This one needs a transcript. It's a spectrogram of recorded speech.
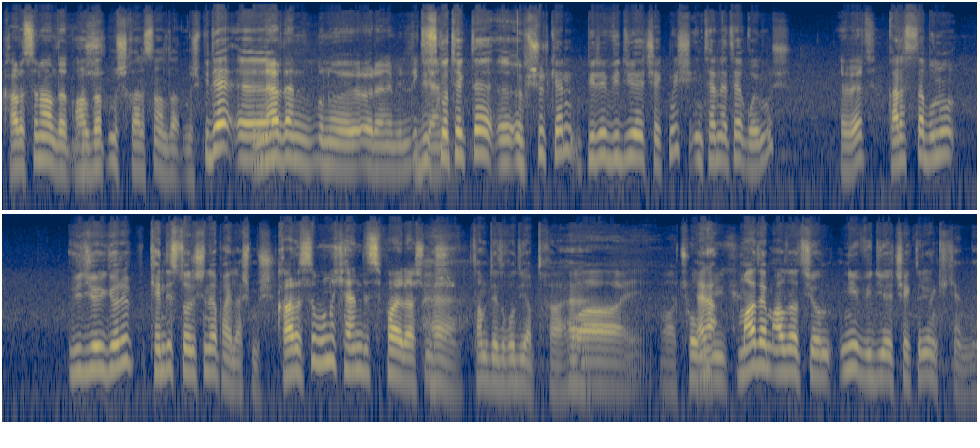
Karısını aldatmış. Aldatmış, karısını aldatmış. Bir de e, Nereden bunu öğrenebildik? yani? diskotekte e, öpüşürken biri videoya çekmiş, internete koymuş. Evet. Karısı da bunu videoyu görüp kendi storiesinde paylaşmış. Karısı bunu kendisi paylaşmış. He, tam dedikodu yaptık ha. He. Vay, vay çok Yani büyük. madem aldatıyorsun niye videoya çektiriyorsun ki kendini?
